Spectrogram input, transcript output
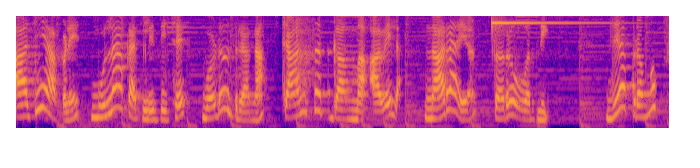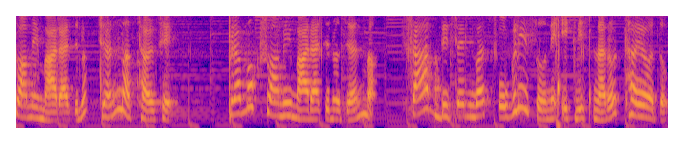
આજે આપણે મુલાકાત લીધી છે વડોદરાના ચાણસદ ગામમાં આવેલા નારાયણ સરોવરની, જ્યાં પ્રમુખ સ્વામી મહારાજનું જન્મ સ્થળ છે. પ્રમુખ સ્વામી મહારાજનો જન્મ સાત ડિસેમ્બર ઓગણીસો ને એકવીસના રોજ થયો હતો.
